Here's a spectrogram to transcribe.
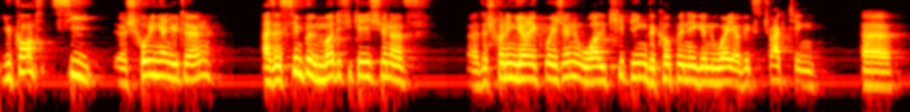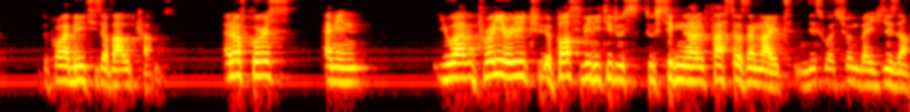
you can't see Schrodinger-Newton as a simple modification of uh, the Schrodinger equation while keeping the Copenhagen way of extracting uh, the probabilities of outcomes. And of course, I mean, you have a priori to, a possibility to, to signal faster than light. And this was shown by Gisin.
